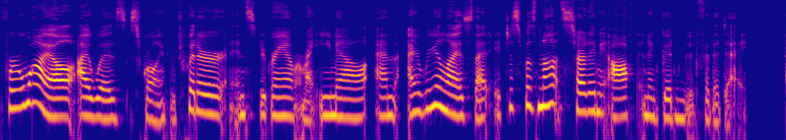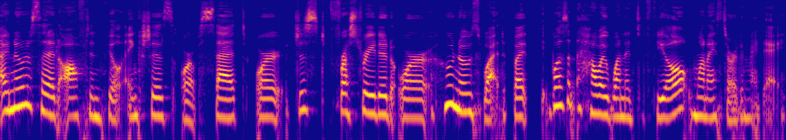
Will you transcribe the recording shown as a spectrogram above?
for a while, I was scrolling through Twitter and Instagram or my email, and I realized that it just was not starting me off in a good mood for the day. I noticed that I'd often feel anxious or upset or just frustrated or who knows what, but it wasn't how I wanted to feel when I started my day.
